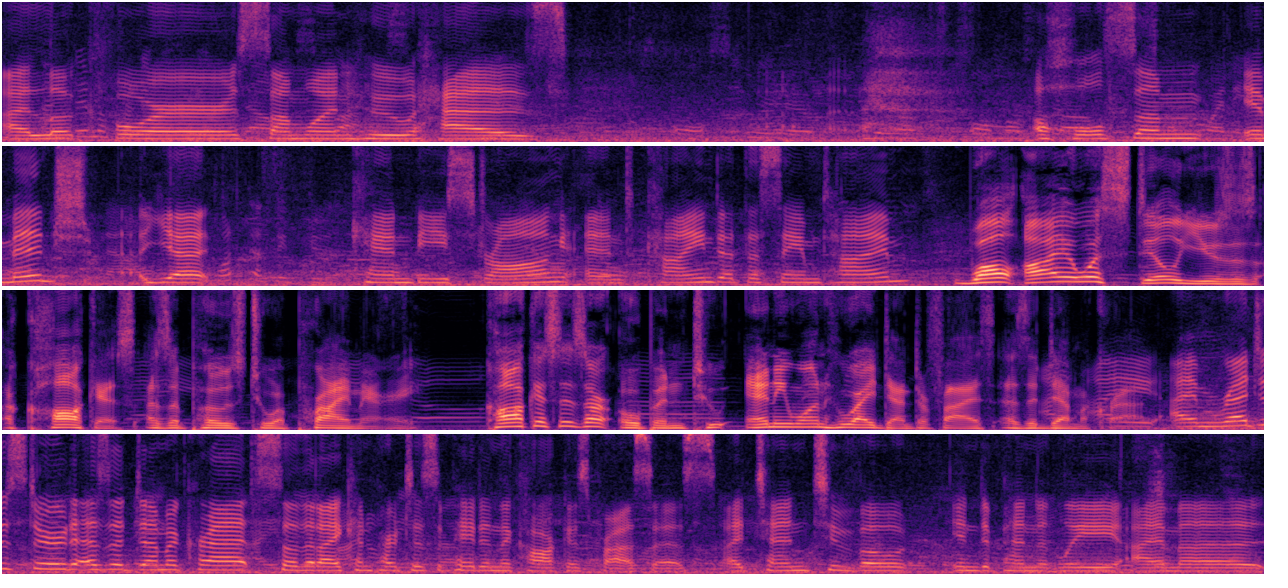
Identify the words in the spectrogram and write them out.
I look for someone who has a wholesome image, yet can be strong and kind at the same time. While Iowa still uses a caucus as opposed to a primary, Caucuses are open to anyone who identifies as a Democrat. I, am registered as a Democrat so that I can participate in the caucus process. I tend to vote independently. I'm a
